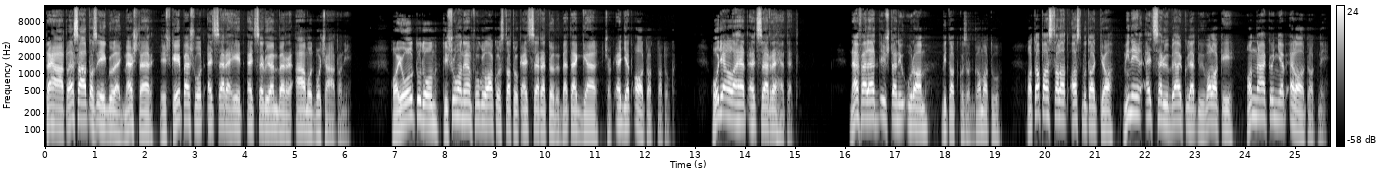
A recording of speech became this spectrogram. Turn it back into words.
Tehát leszállt az égből egy mester, és képes volt egyszerre hét egyszerű emberre álmot bocsátani. Ha jól tudom, ti soha nem foglalkoztatok egyszerre több beteggel, csak egyet altattatok. Hogyan lehet egyszerre hetet? Ne feledd, Isteni Uram, vitatkozott Gamatu. A tapasztalat azt mutatja, minél egyszerűbb lelkületű valaki, annál könnyebb elaltatni.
